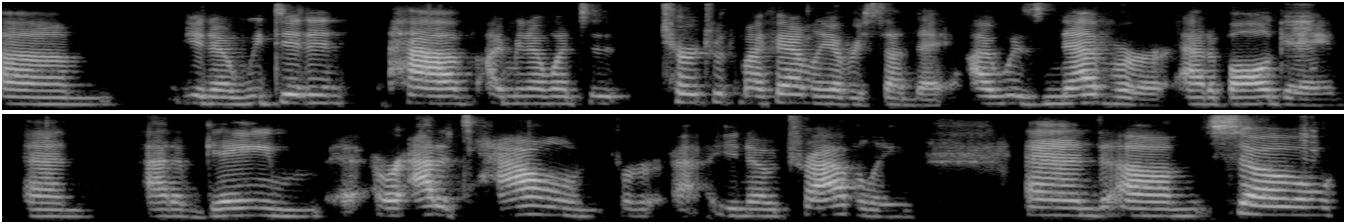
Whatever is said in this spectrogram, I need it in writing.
Um, you know, we didn't have. I mean, I went to church with my family every Sunday. I was never at a ball game and at a game or out of town for uh, you know traveling, and um, so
